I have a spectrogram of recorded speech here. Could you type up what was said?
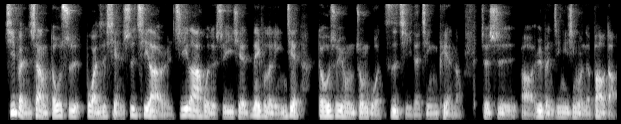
基本上都是，不管是显示器啦、耳机啦，或者是一些内部的零件，都是用中国自己的晶片哦。这是呃日本经济新闻的报道。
